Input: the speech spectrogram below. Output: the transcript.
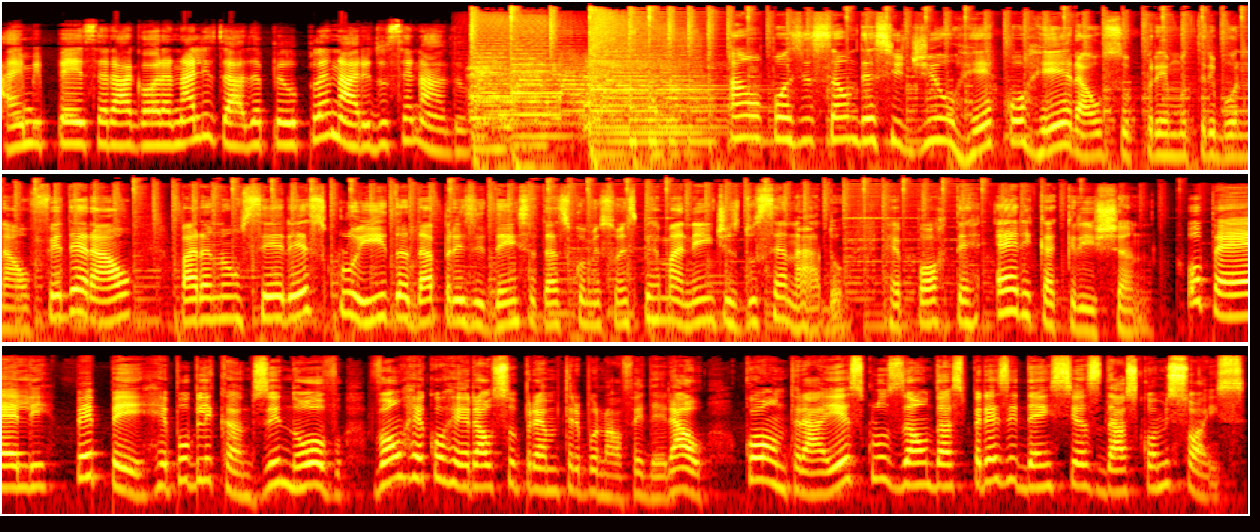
A MP será agora analisada pelo plenário do Senado. A oposição decidiu recorrer ao Supremo Tribunal Federal para não ser excluída da presidência das comissões permanentes do Senado. Repórter Érica Christian. O PL, PP, Republicanos e Novo vão recorrer ao Supremo Tribunal Federal contra a exclusão das presidências das comissões.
